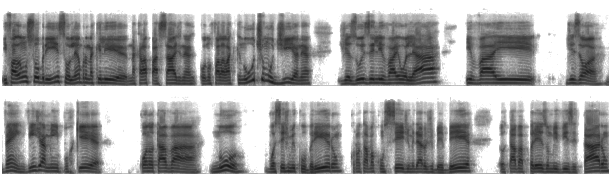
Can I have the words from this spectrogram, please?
E falando sobre isso, eu lembro naquele, naquela passagem, né? Quando fala lá que no último dia, né? Jesus ele vai olhar e vai dizer: Ó, vem, vinde a mim, porque quando eu estava nu, vocês me cobriram, quando eu estava com sede, me deram de beber, eu estava preso, me visitaram.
